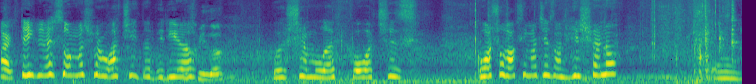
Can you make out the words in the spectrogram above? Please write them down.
Alright, thank you guys so much for watching the video. Wish me luck. Wish him luck. Go watch his, go watch the boxing matches on his channel. And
